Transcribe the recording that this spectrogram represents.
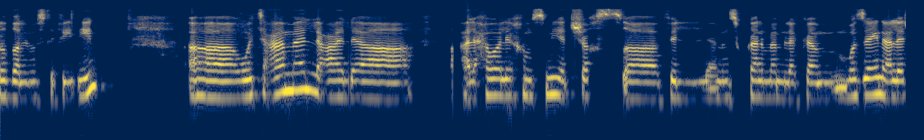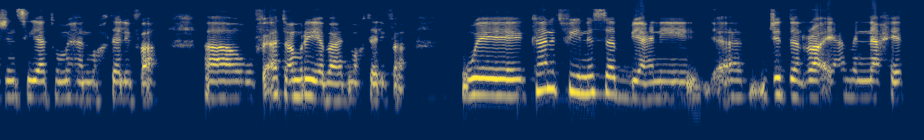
رضا المستفيدين. وتعامل على على حوالي 500 شخص في من سكان المملكة موزعين على جنسيات ومهن مختلفة وفئات عمرية بعد مختلفة. وكانت في نسب يعني آه، جدا رائعة من ناحية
